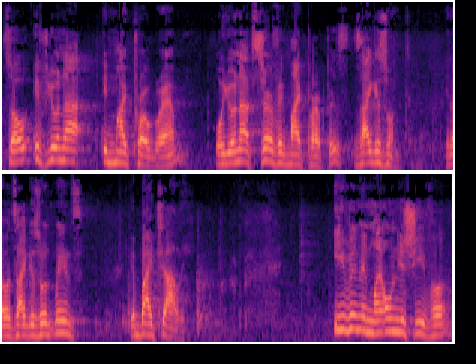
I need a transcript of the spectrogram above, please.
So if you're not in my program or you're not serving my purpose, sei gesund. You know what sei gesund means? Goodbye, Charlie. Even in my own yeshiva,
